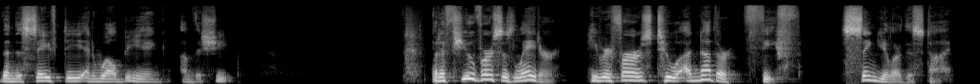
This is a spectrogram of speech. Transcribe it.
than the safety and well being of the sheep. But a few verses later, he refers to another thief, singular this time.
